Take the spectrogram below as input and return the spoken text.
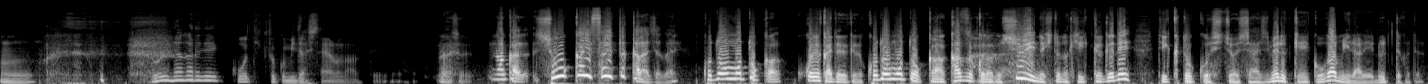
うん。どういう流れでこう TikTok 見出したんやろうなっていう。なんか、紹介されたからじゃない？子供とか、ここで書いてあるけど、子供とか家族など周囲の人のきっかけで TikTok を視聴し始める傾向が見られるって書いてある。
